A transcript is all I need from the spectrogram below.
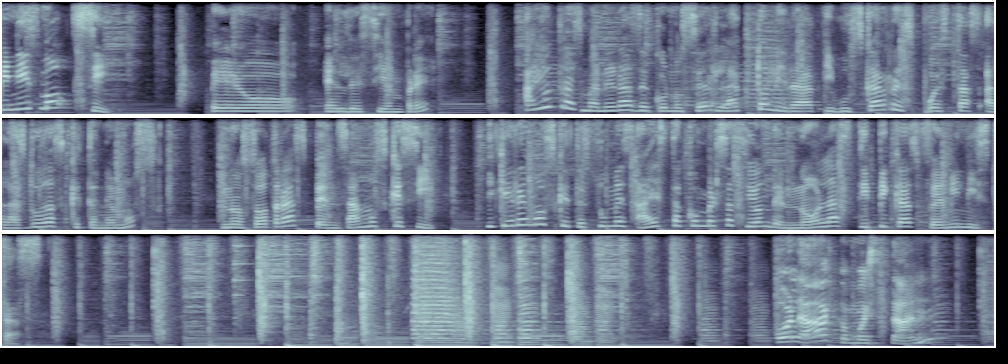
Feminismo, sí. Pero, ¿el de siempre? ¿Hay otras maneras de conocer la actualidad y buscar respuestas a las dudas que tenemos? Nosotras pensamos que sí y queremos que te sumes a esta conversación de no las típicas feministas. Hola, ¿cómo están?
